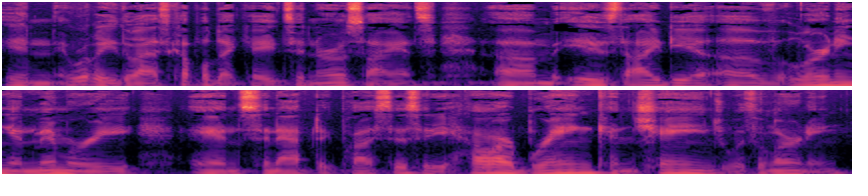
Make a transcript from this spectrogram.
in really the last couple decades in neuroscience, um, is the idea of learning and memory and synaptic plasticity, how our brain can change with learning.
